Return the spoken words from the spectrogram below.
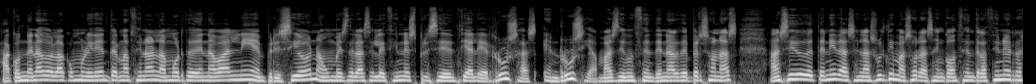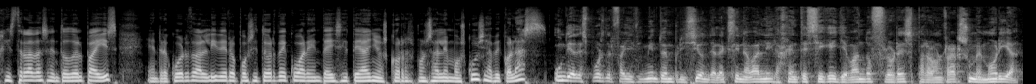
Ha condenado la comunidad internacional la muerte de Navalny en prisión a un mes de las elecciones presidenciales rusas. En Rusia, más de un centenar de personas han sido detenidas en las últimas horas en concentraciones registradas en todo el país en recuerdo al líder opositor de 47 años, corresponsal en Moscú, Xavi Colás. Un día después del fallecimiento en prisión de Alexei Navalny, la gente sigue llevando flores para honrar su memoria.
